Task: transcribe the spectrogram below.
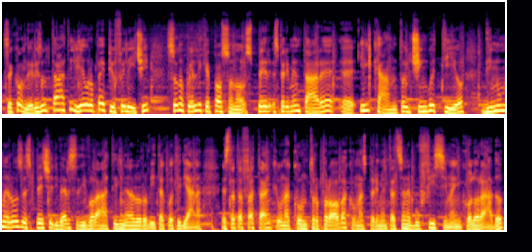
Secondo i risultati, gli europei più felici sono quelli che possono sper- sperimentare eh, il canto, il cinguettio di numerose specie diverse di volatili nella loro vita quotidiana. È stata fatta anche una controprova con una sperimentazione buffissima in Colorado Colorado,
